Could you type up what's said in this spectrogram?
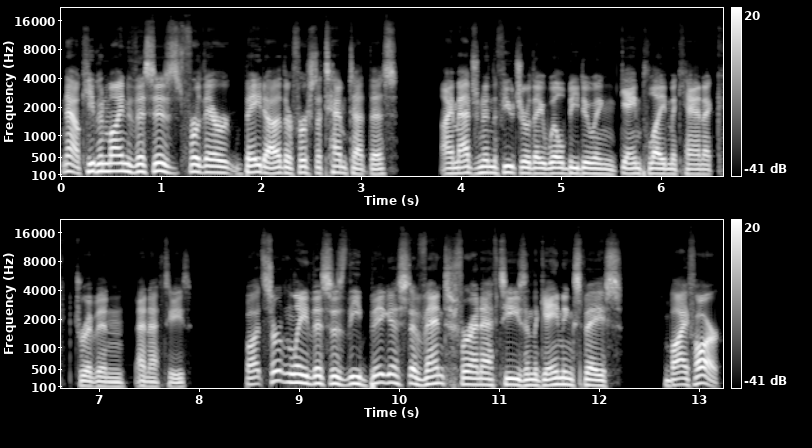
Now, keep in mind, this is for their beta, their first attempt at this. I imagine in the future they will be doing gameplay mechanic driven NFTs. But certainly, this is the biggest event for NFTs in the gaming space by far.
